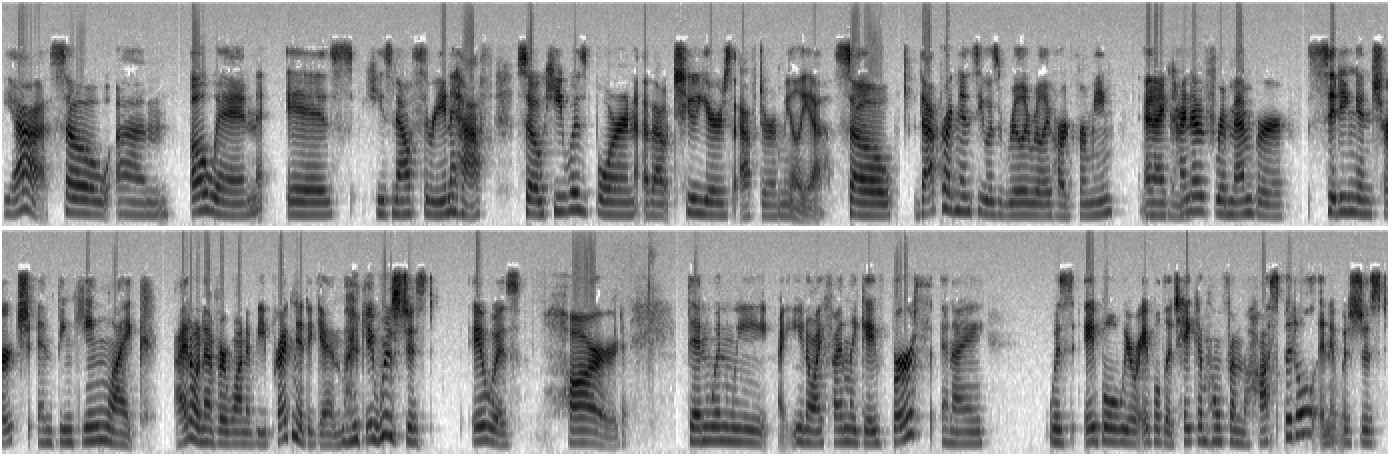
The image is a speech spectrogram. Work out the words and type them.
Yeah. So um, Owen is he's now three and a half. So he was born about two years after Amelia. So that pregnancy was really really hard for me, and I kind of remember sitting in church and thinking like I don't ever want to be pregnant again. Like it was just it was hard. Then when we you know I finally gave birth and I was able we were able to take him home from the hospital and it was just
